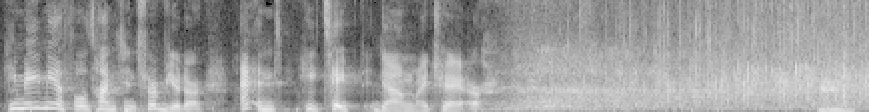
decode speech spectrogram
he made me a full-time contributor and he taped down my chair.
